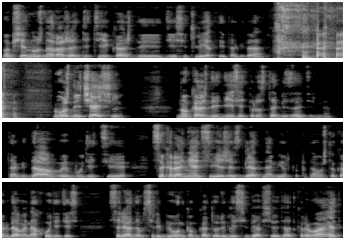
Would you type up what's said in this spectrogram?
Вообще нужно рожать детей каждые 10 лет, и тогда... Можно и чаще, но каждые 10 просто обязательно. Тогда вы будете сохранять свежий взгляд на мир. Потому что когда вы находитесь с рядом с ребенком, который для себя все это открывает,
